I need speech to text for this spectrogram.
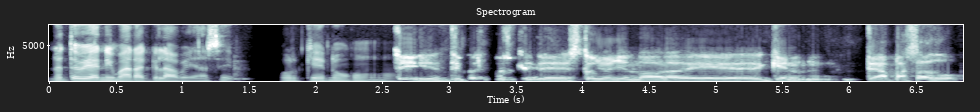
No te voy a animar a que la veas, ¿eh? Porque no. Sí, después que te estoy oyendo ahora de que te ha pasado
